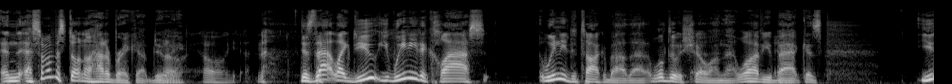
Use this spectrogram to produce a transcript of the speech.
and some of us don't know how to break up, do we? Oh, oh yeah. No. Does that like do you? We need a class. We need to talk about that. We'll do a show on that. We'll have you back because you.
